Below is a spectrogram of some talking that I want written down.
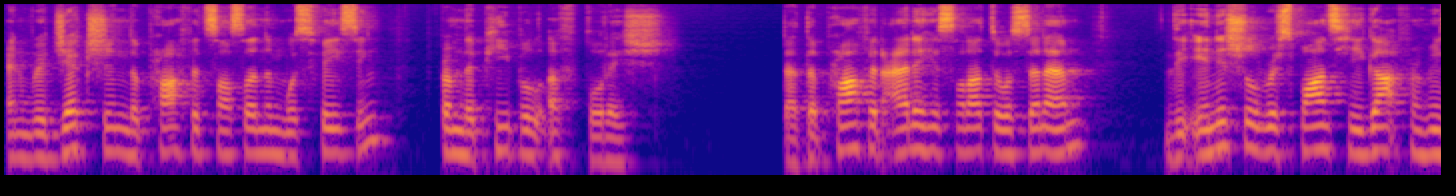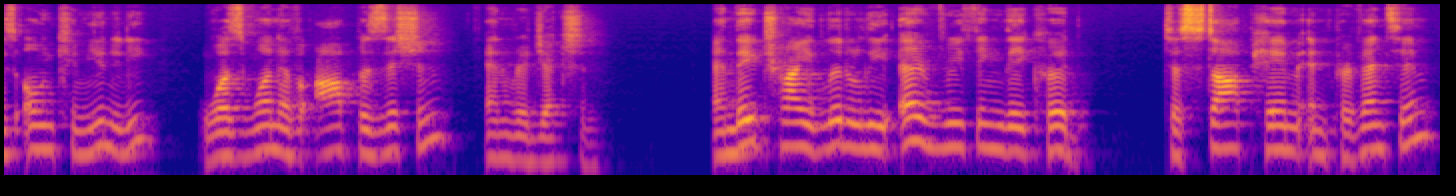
and rejection the Prophet ﷺ was facing from the people of Quraysh. That the Prophet ﷺ, the initial response he got from his own community was one of opposition and rejection. And they tried literally everything they could to stop him and prevent him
